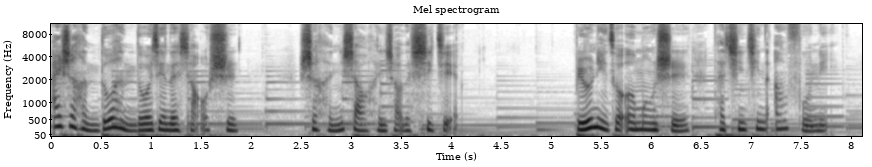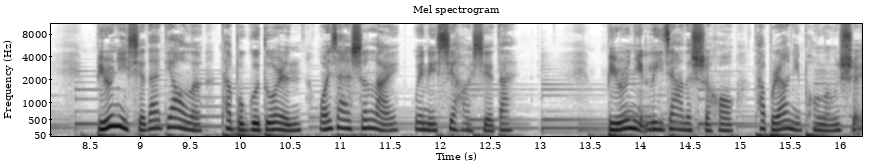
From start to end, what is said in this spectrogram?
爱是很多很多件的小事，是很小很小的细节。比如你做噩梦时，他轻轻的安抚你；比如你鞋带掉了，他不顾多人，弯下身来为你系好鞋带；比如你例假的时候，他不让你碰冷水，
